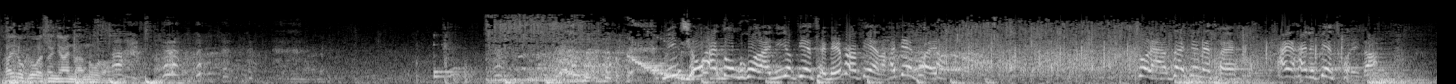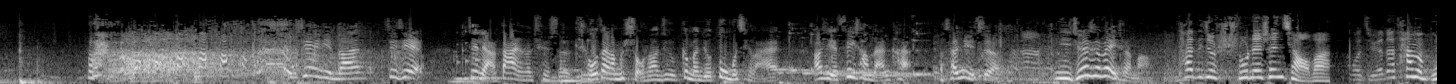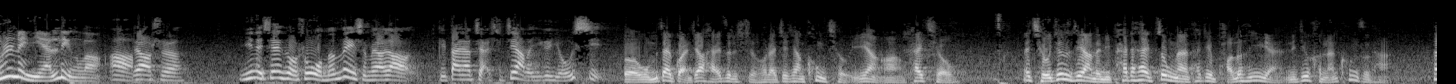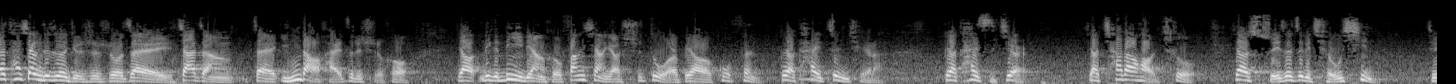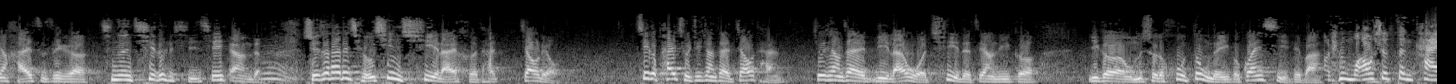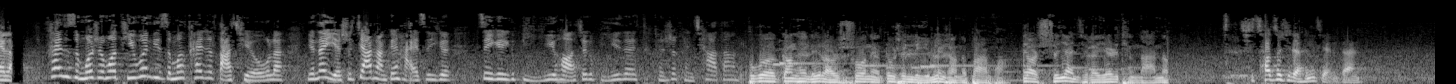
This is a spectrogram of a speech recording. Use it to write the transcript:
他又给我增加难度了。啊。您球还动不过来，您就变腿没法变了，还变腿。做两个，再变变腿，还还得变腿的。谢谢你们，谢谢。这俩大人呢，确实球在他们手上就根本就动不起来，而且非常难看。陈女士，你觉得是为什么？他这就是熟能生巧吧？我觉得他们不是那年龄了啊，刘老师，您得先跟我说，我们为什么要要给大家展示这样的一个游戏？呃，我们在管教孩子的时候呢，就像控球一样啊，拍球。那球就是这样的，你拍得太重呢，它就跑得很远，你就很难控制它。那它象征着就是说，在家长在引导孩子的时候，要那个力量和方向要适度，而不要过分，不要太正确了，不要太使劲儿，要恰到好处，要随着这个球性，就像孩子这个青春期的习气一样的，嗯随着他的球性去来和他交流。这个拍球就像在交谈，就像在你来我去的这样的一个一个我们说的互动的一个关系，对吧？毛是分开了。开始怎么什么提问题，怎么开始打球了？原来也是家长跟孩子一个这个一个比喻哈，这个比喻的很是很恰当的。不过刚才李老师说呢，都是理论上的办法，要实践起来也是挺难的。其实操作起来很简单。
